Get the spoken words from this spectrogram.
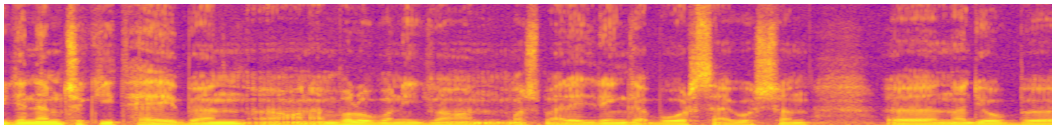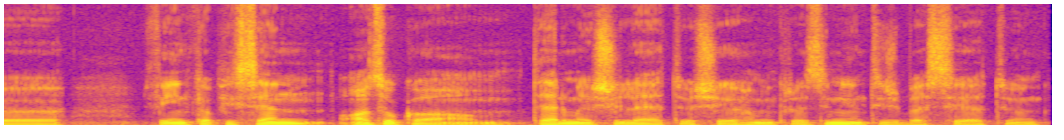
ugye nem csak itt helyben, hanem valóban így van, most már egyre inkább országosan ö, nagyobb ö, fényt kap, hiszen azok a termelési lehetőségek, amikről az imént is beszéltünk,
